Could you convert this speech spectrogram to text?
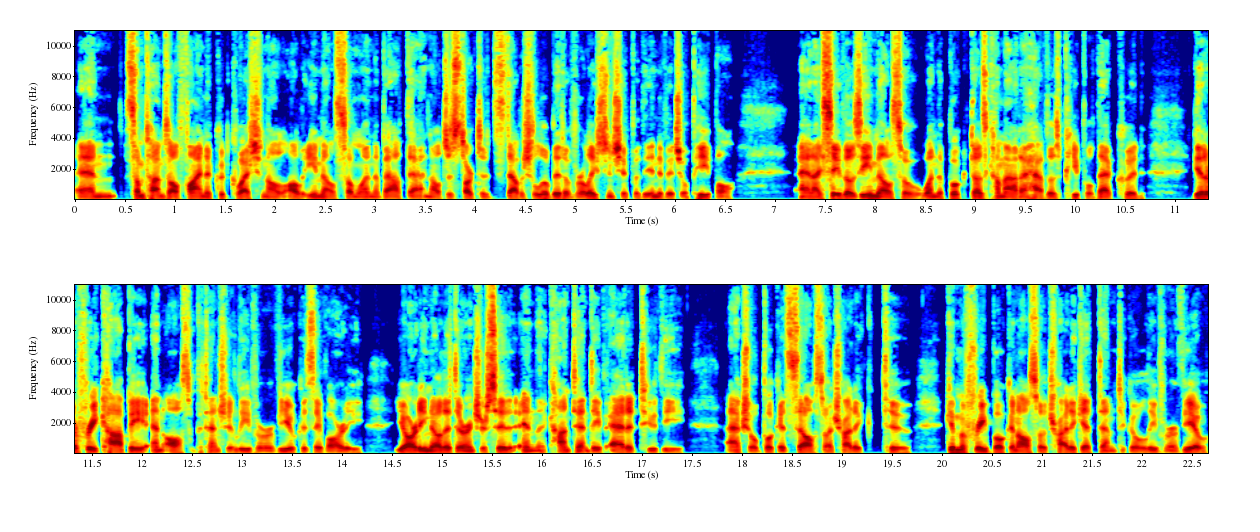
And sometimes I'll find a good question. I'll, I'll email someone about that, and I'll just start to establish a little bit of relationship with individual people. And I save those emails so when the book does come out, I have those people that could get a free copy and also potentially leave a review because they've already you already know that they're interested in the content they've added to the actual book itself. So I try to, to give them a free book and also try to get them to go leave a review.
